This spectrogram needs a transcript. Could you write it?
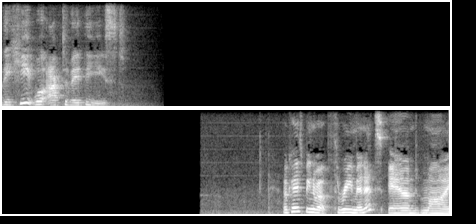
the heat will activate the yeast. Okay, it's been about three minutes and my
